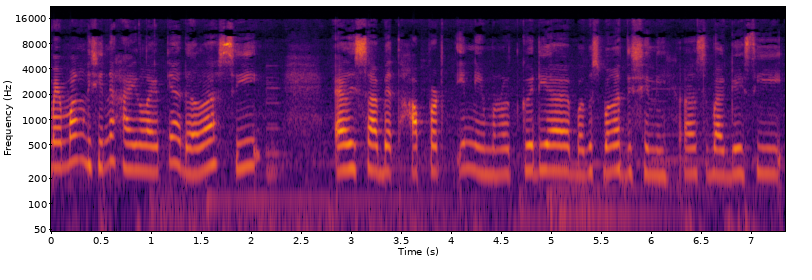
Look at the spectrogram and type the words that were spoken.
memang di sini highlightnya adalah si Elizabeth Huppert ini. Menurut gue dia bagus banget di sini uh, sebagai si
